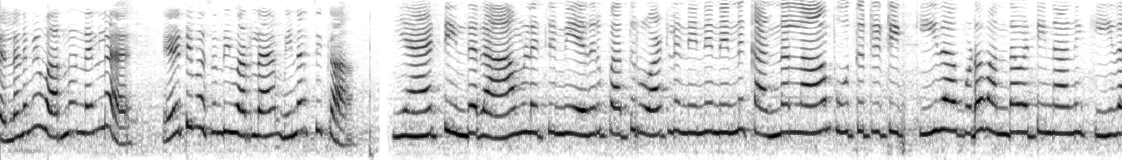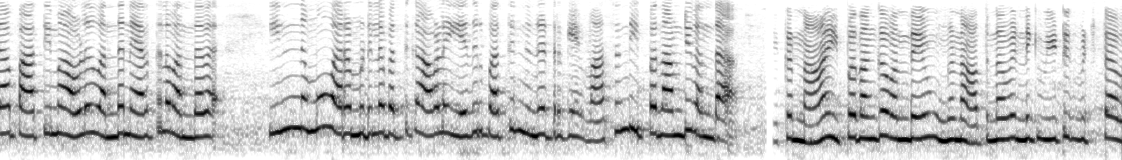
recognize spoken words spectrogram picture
வெள்ளனமே வரணும்ல ஏட்டி வசந்தி வரல. மீனாட்சிக்கா. ஏட்டி இந்த ராமலட்சுமி எதிர்பார்த்து ரோட்ல வசந்தி இப்பதாண்டி வந்தா. இக்க நான் இப்பதாங்க வந்தேன். உங்க நாத்தனாவை இன்னைக்கு வீட்டுக்கு விட்டுட்டாவ.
